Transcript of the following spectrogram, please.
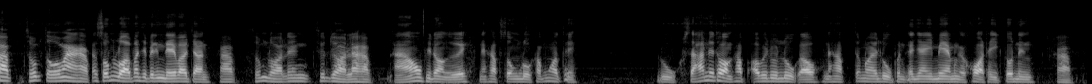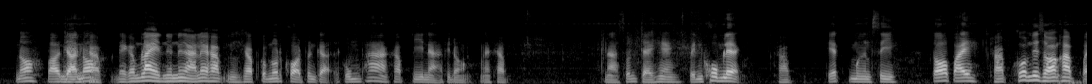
ครับสมโตมากครับถ้าสมหลอดมันจะเป็นยังไงบาอาจารย์ครับสมหลอดเรื่องสุดยอดแล้วครับเอาพี่น้องเอ้ยนะครับทรงลูกครับงอตัวนี้ลูกสามในท้องครับเอาไปดูลูกเอานะครับจังน้อยลูกเพิ่นกับใหญ่แม่มันกับคลอดให้อีกตัวหนึ่งครับเนาะบาวจานเนาะแม่ครับได้กำไรเนื้อๆเลยครับนี่ครับกำหนดคลอดเพิ่นกับกุมภาครับปีหน้าพี่น้องนะครับน่าสนใจแห้งเป็นโคมแรกครับเจ็ดหมื่นสี่ ต่อไปครับคมที่สองครับไป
